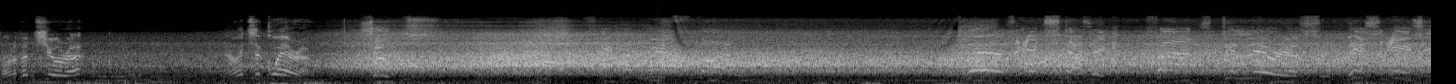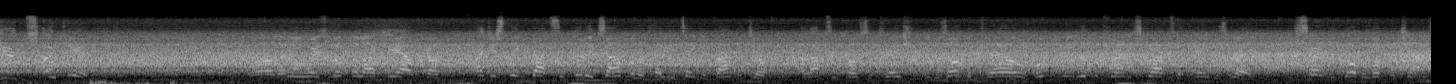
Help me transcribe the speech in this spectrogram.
Bonaventura. Now it's Aguero. Shoots! Taken with style. Players ecstatic. Fans delirious. This is utopian. Well, that always looked the likely outcome. I just think that's a good example of how you take advantage of a lapse in concentration. He was on the prowl, hungry, looking for any scraps that came his way. He certainly gobbled up the chance,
